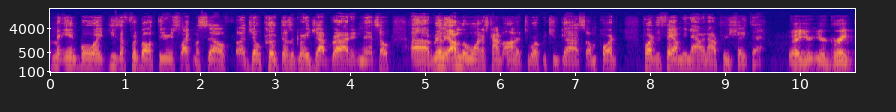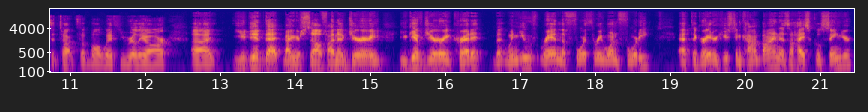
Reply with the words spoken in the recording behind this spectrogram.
I mean Ian Boyd, he's a football theorist like myself. Uh, Joe Cook does a great job grinding, man. So uh, really, I'm the one that's kind of honored to work with you guys. So I'm part part of the family now, and I appreciate that. Well, you're you're great to talk football with. You really are. Uh, you did that by yourself. I know Jerry. You give Jerry credit, but when you ran the four three one forty at the Greater Houston Combine as a high school senior,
